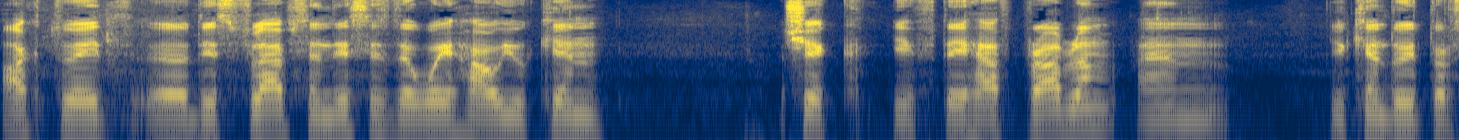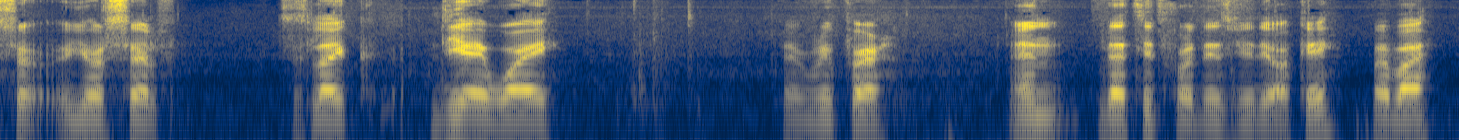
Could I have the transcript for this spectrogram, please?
actuate uh, these flaps and this is the way how you can check if they have problem and you can do it yourself. It's like DIY repair. And that's it for this video okay? Bye bye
